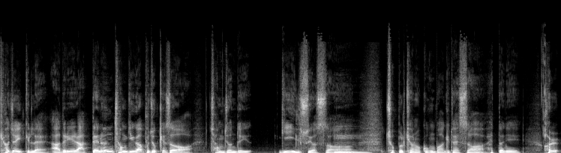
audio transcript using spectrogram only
켜져 있길래 아들이 라떼는 전기가 부족해서 정전되기 일수였어. 음. 촛불 켜놓고 공부하기도 했어. 했더니 헐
